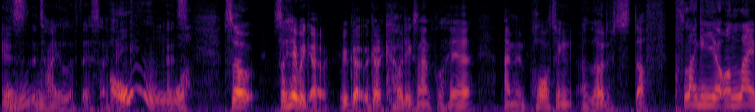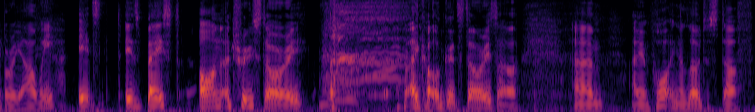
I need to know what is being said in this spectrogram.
is the title of this, I think. Oh. So so here we go. We've got we've got a code example here. I'm importing a load of stuff. Plugging your own library, are we? It's it's based on a true story, like all good stories are. Um, I'm importing a load of stuff.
